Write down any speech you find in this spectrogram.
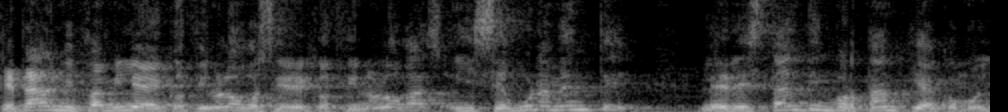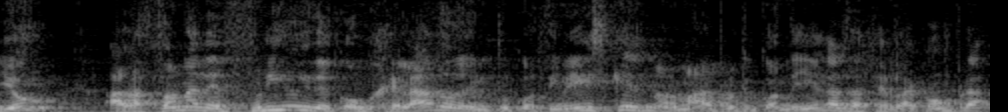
¿Qué tal mi familia de cocinólogos y de cocinólogas? Y seguramente le des tanta importancia como yo a la zona de frío y de congelado en tu cocina. Y es que es normal, porque cuando llegas a hacer la compra,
